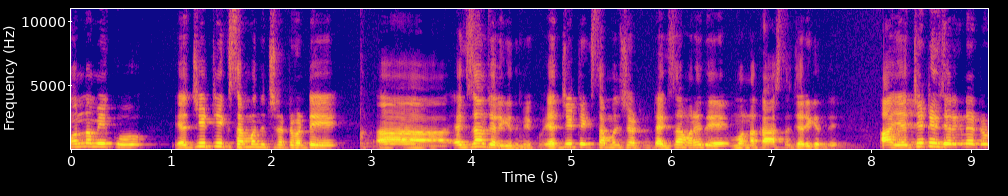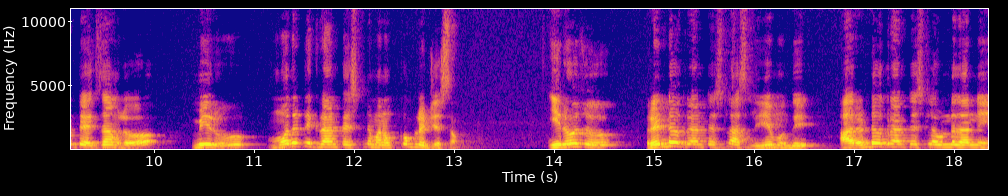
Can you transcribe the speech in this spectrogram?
మొన్న మీకు ఎస్జిటికి సంబంధించినటువంటి ఎగ్జామ్ జరిగింది మీకు. ఎస్జిటికి సంబంధించినటువంటి ఎగ్జామ్ అనేది మొన్న కాస్త జరిగింది. ఆ ఎడ్జిటివ్ జరిగినటువంటి ఎగ్జామ్లో మీరు మొదటి గ్రాండ్ టెస్ట్ని మనం కంప్లీట్ చేస్తాం. ఈరోజు రెండో గ్రాండ్ టెస్ట్లో అసలు ఏముంది? ఆ రెండో గ్రాండ్ టెస్ట్లో ఉన్నదాన్ని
